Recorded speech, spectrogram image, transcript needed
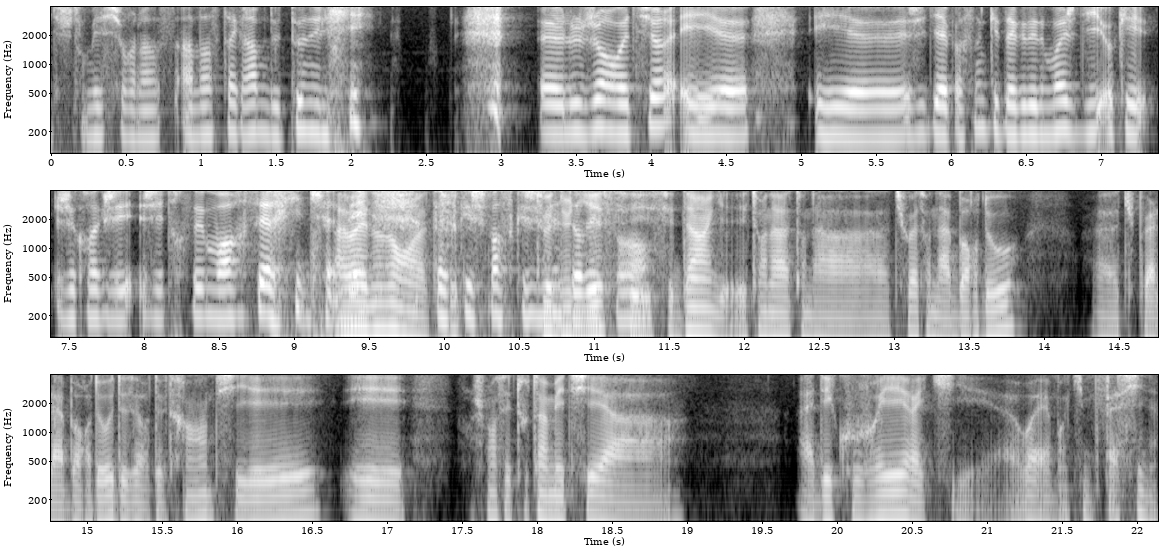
je suis tombée sur un, Instagram de tonnelier euh, le jour en voiture et, et j'ai dit à la personne qui était à côté de moi, je dis ok, je crois que j'ai trouvé mon hors-série de l'année. Ah ouais, non, non, parce que je pense que je vais adorer C'est dingue. Et en as, as, tu vois, en as à Bordeaux. tu peux aller à Bordeaux, deux heures de train, tu y es. Et franchement, c'est tout un métier à, à découvrir et qui, ouais, moi, qui me fascine.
